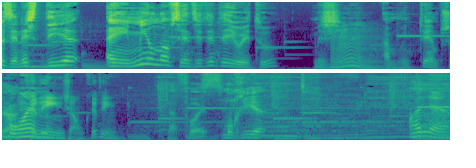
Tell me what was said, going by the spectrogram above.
Pois é, neste dia, em 1988, imagina, Hum. há muito tempo já, Um ano. bocadinho, já um bocadinho. já foi, morria, Olha,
